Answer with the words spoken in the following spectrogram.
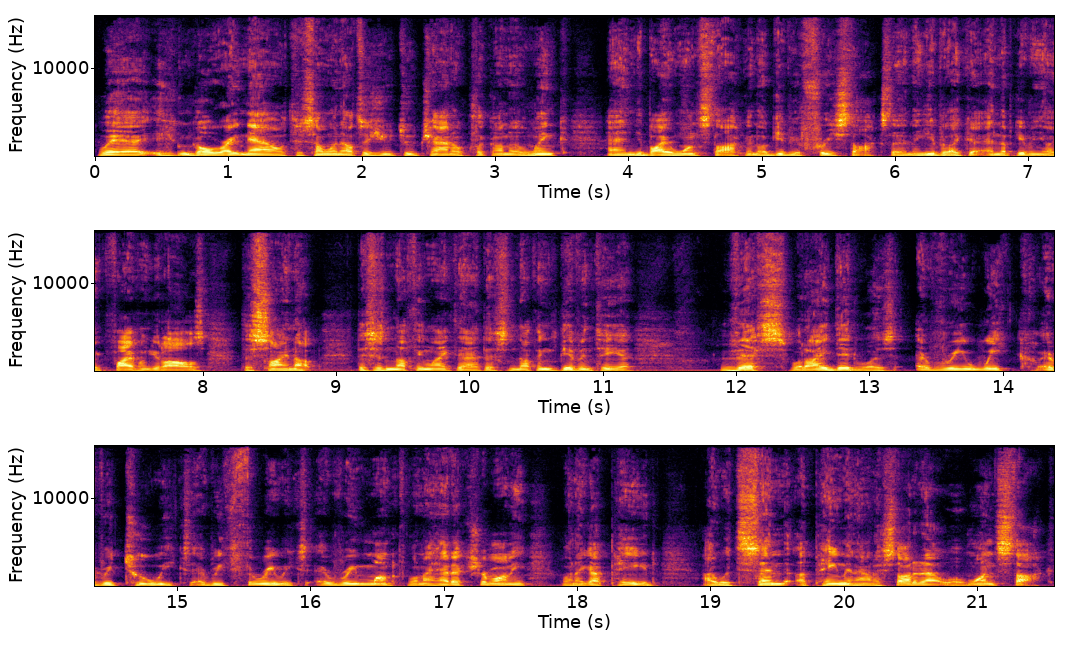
where you can go right now to someone else's YouTube channel, click on a link, and you buy one stock, and they'll give you free stocks. Then they give you like end up giving you like $500 to sign up. This is nothing like that. This is nothing given to you. This, what I did was every week, every two weeks, every three weeks, every month, when I had extra money, when I got paid, I would send a payment out. I started out with one stock.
